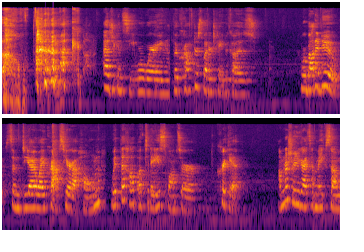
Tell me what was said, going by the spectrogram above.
Oh, God. As you can see, we're wearing the crafter sweater today because we're about to do some DIY crafts here at home with the help of today's sponsor, Cricut. I'm gonna show you guys how to make some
